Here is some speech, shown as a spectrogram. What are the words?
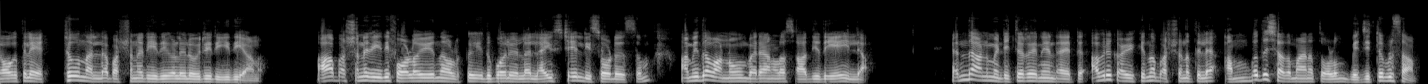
ലോകത്തിലെ ഏറ്റവും നല്ല ഭക്ഷണ രീതികളിൽ ഒരു രീതിയാണ്. ആ ഭക്ഷണ രീതി ഫോളോ ചെയ്യുന്നവർക്ക് ഇതുപോലെയുള്ള ലൈഫ് സ്റ്റൈൽ ഡിസോർഡേഴ്സും അമിതവണ്ണവും വരാനുള്ള സാധ്യതയേ ഇല്ല. എന്താണ് മെഡിറ്ററേനിയൻ ഡയറ്റ് അവർ കഴിക്കുന്ന ഭക്ഷണത്തിലെ അമ്പത് ശതമാനത്തോളം വെജിറ്റബിൾസ് ആണ്.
